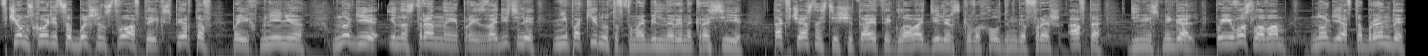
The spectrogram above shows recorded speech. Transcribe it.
В чем сходится большинство автоэкспертов, по их мнению, многие иностранные производители не покинут автомобильный рынок России. Так, в частности, считает и глава дилерского холдинга Fresh Auto Денис Мигаль. По его словам, многие автобренды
